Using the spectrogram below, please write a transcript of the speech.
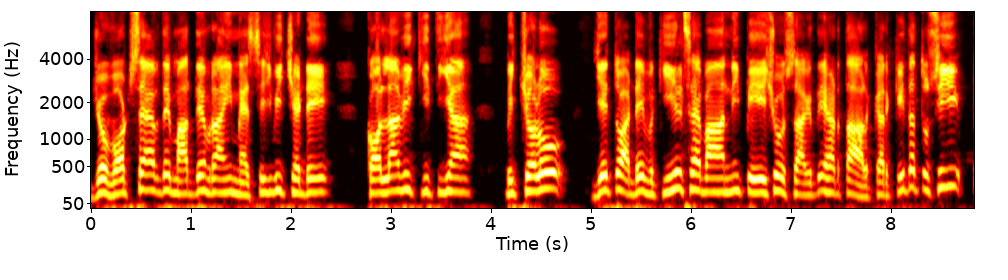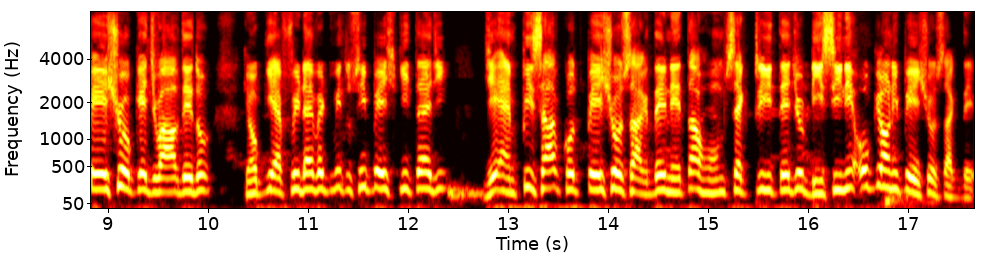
ਜੋ WhatsApp ਦੇ ਮਾਧਿਅਮ ਰਾਹੀਂ ਮੈਸੇਜ ਵੀ ਛੱਡੇ ਕਾਲਾਂ ਵੀ ਕੀਤੀਆਂ ਵੀ ਚਲੋ, ਜੇ ਤੁਹਾਡੇ ਵਕੀਲ ਸਹਿਬਾਨ ਨਹੀਂ ਪੇਸ਼ ਹੋ ਸਕਦੇ ਹੜਤਾਲ ਕਰਕੇ, ਤਾਂ ਤੁਸੀਂ ਪੇਸ਼ ਹੋ ਕੇ ਜਵਾਬ ਦੇ ਦਿਓ, ਕਿਉਂਕਿ ਐਫੀਡੇਵਿਟ ਵੀ ਤੁਸੀਂ ਪੇਸ਼ ਕੀਤਾ ਹੈ ਜੀ। ਜੇ ਐਮਪੀ ਸਾਹਿਬ ਖੁਦ ਪੇਸ਼ ਹੋ ਸਕਦੇ ਨੇ ਤਾਂ ਹੋਮ ਸੈਕਟਰੀ ਤੇ ਜੋ ਡੀਸੀ ਨੇ ਉਹ ਕਿਉਂ ਨਹੀਂ ਪੇਸ਼ ਹੋ ਸਕਦੇ?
